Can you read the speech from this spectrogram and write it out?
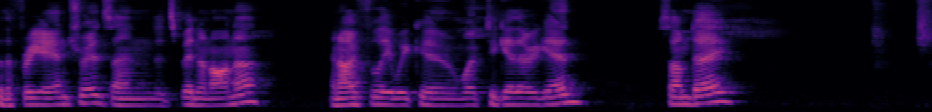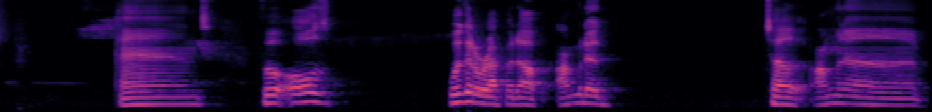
for the free entrance, and it's been an honor. And hopefully we can work together again someday. And for all, we're gonna wrap it up. I'm gonna tell. I'm gonna.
